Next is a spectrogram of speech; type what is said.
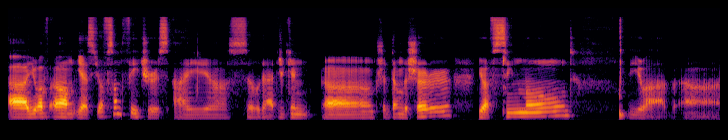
Uh, you have um, yes, you have some features. I uh, so that you can uh, shut down the shutter you have scene mode you have uh,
